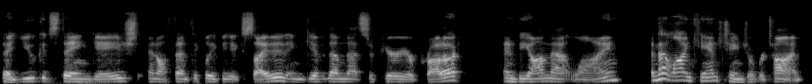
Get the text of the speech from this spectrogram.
that you could stay engaged and authentically be excited and give them that superior product? And beyond that line, and that line can change over time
